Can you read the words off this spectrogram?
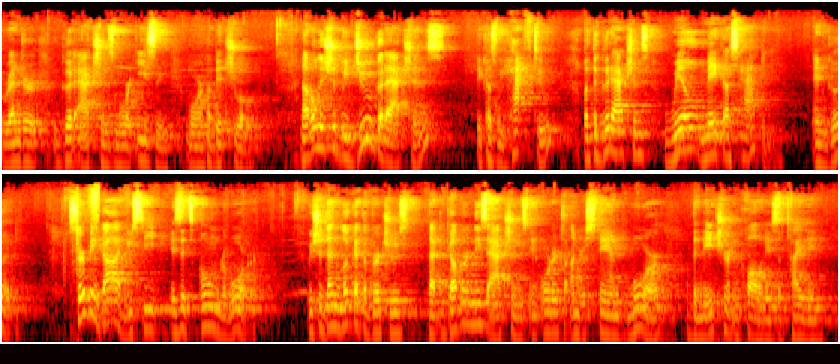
render good actions more easy, more habitual. Not only should we do good actions because we have to, but the good actions will make us happy and good. Serving God, you see, is its own reward. We should then look at the virtues that govern these actions in order to understand more of the nature and qualities of tithing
